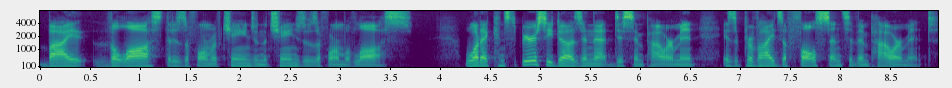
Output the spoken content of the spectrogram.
by the loss that is a form of change and the change that is a form of loss? What a conspiracy does in that disempowerment is it provides a false sense of empowerment.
